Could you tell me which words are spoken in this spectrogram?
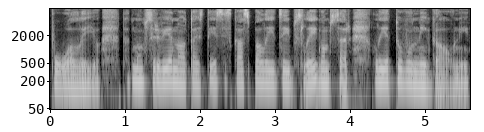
Poliju. Tad mums ir vienotais tiesiskās palīdzības līgums ar Lietuvu un Igauniju.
